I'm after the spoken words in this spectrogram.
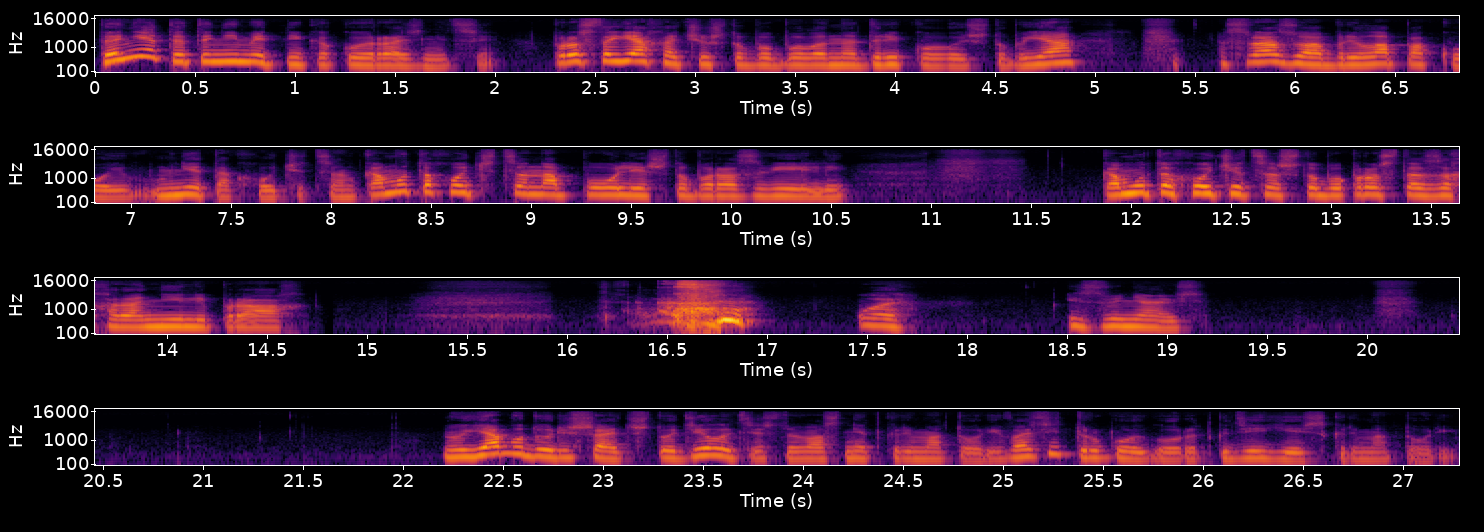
Да нет, это не имеет никакой разницы. Просто я хочу, чтобы было над рекой, чтобы я сразу обрела покой. Мне так хочется. Кому-то хочется на поле, чтобы развеяли. Кому-то хочется, чтобы просто захоронили прах. Ой, извиняюсь. Но я буду решать, что делать, если у вас нет крематорий. Возить в другой город, где есть крематорий.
